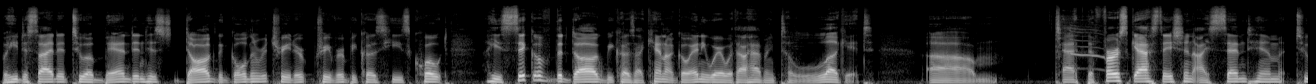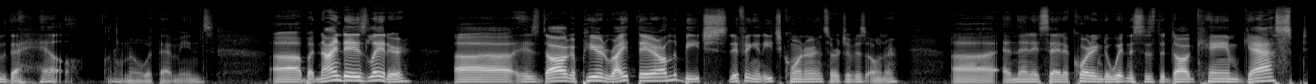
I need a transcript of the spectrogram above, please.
but he decided to abandon his dog, the golden retriever, because he's quote he's sick of the dog because I cannot go anywhere without having to lug it. Um, at the first gas station, I send him to the hell. I don't know what that means. Uh, but nine days later, uh, his dog appeared right there on the beach, sniffing in each corner in search of his owner. Uh, and then it said, according to witnesses, the dog came, gasped,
